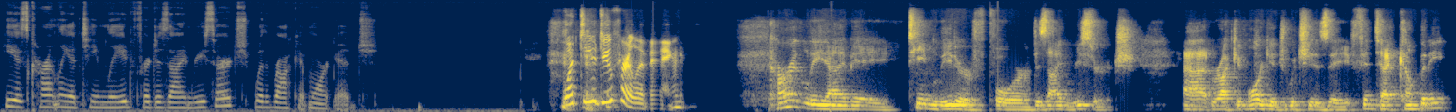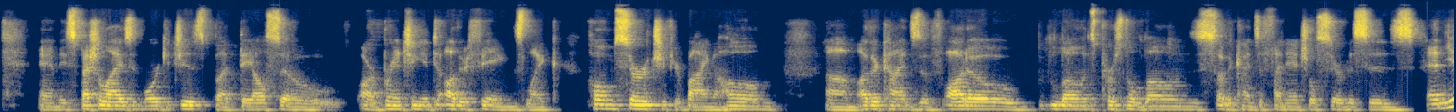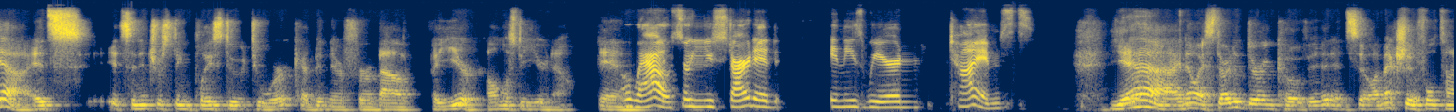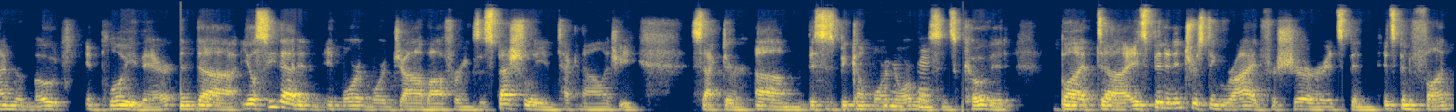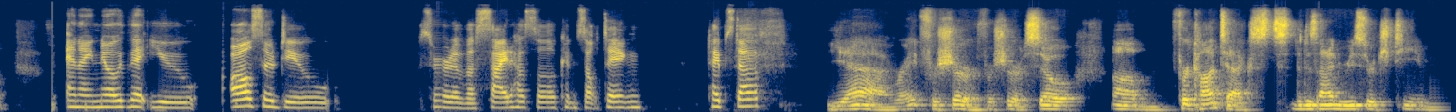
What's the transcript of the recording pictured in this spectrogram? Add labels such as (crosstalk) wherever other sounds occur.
He is currently a team lead for design research with Rocket Mortgage. What do you do for a living? Currently, I'm a team leader for design research at Rocket Mortgage, which is a fintech company, and they specialize in mortgages, but they also are branching into other things like home search if you're buying a home, um, other kinds of auto loans, personal loans, other kinds of financial services. And yeah, it's it's an interesting place to to work. I've been there for about a year, almost a year now. And oh wow! So you started in these weird times yeah, I know. I started during COVID, and so I'm actually a full time remote employee there. And uh, you'll see that in, in more and more job offerings, especially in technology sector. Um, this has become more normal mm-hmm. since COVID, but uh, it's been an interesting ride for sure. It's been it's been fun. And I know that you also do sort of a side hustle consulting type stuff. Yeah, right. For sure. For sure. So um, for context, the design research team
